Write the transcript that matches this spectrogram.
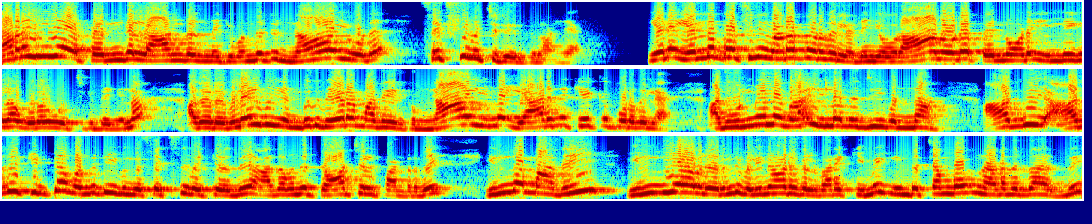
நிறைய பெண்கள் ஆண்கள் இன்னைக்கு வந்துட்டு நாயோட செக்ஸ் வச்சுட்டு இருக்கிறாங்க. ஏன்னா எந்த பிரச்சனையும் வரப்போறது இல்லை நீங்க ஒரு ஆணோட பெண்ணோட இல்லீகலா உறவு வச்சுக்கிட்டீங்கன்னா அதோட விளைவு என்பது வேற மாதிரி இருக்கும். நாய்னா யாருமே கேட்க போறது இல்ல அது உண்மையில வாய் இல்லாத ஜீவன் தான். அது அது கிட்ட வந்துட்டு இவங்க செக்ஸ் வைக்கிறது அதை வந்து டார்ச்சர் பண்றது இந்த மாதிரி இந்தியாவில இருந்து வெளிநாடுகள் வரைக்குமே இந்த சம்பவம் நடந்துட்டு தான் இருக்குது.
